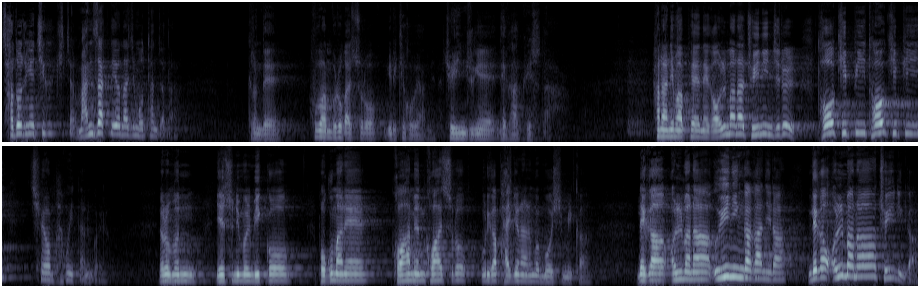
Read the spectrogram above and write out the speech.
사도 중에 지극히 작은 만삭 되어 나지 못한 자다. 그런데 후반부로 갈수록 이렇게 고백합니다. 죄인 중에 내가 괴수다. 하나님 앞에 내가 얼마나 죄인인지를 더 깊이 더 깊이 체험하고 있다는 거예요. 여러분 예수님을 믿고 복음 안에 거하면 거할수록 우리가 발견하는 건 무엇입니까? 내가 얼마나 의인인가가 아니라 내가 얼마나 죄인인가.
